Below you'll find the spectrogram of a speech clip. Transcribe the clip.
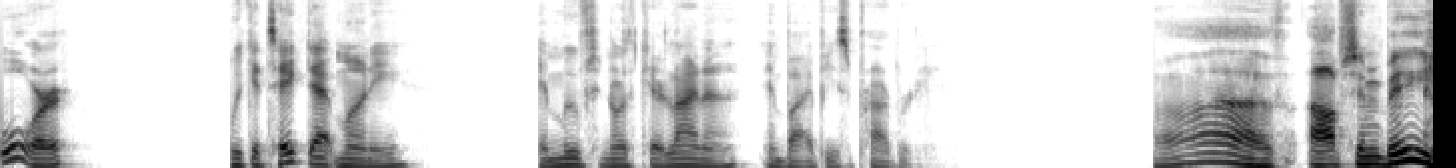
Or we could take that money and move to North Carolina and buy a piece of property. Ah, option B.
